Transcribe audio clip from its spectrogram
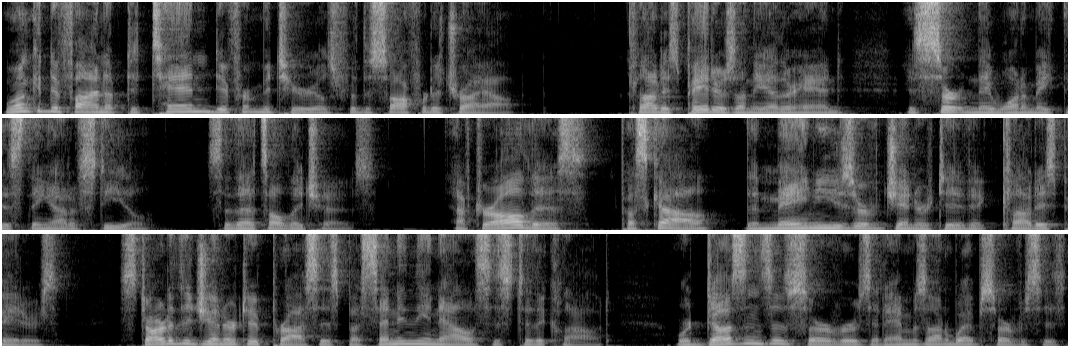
one can define up to 10 different materials for the software to try out. Claudius Peters, on the other hand, is certain they want to make this thing out of steel, so that's all they chose. After all this, Pascal, the main user of generative at Claudius Peters, started the generative process by sending the analysis to the cloud, where dozens of servers at Amazon Web Services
